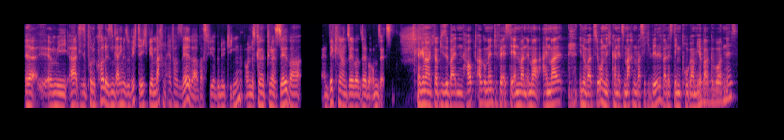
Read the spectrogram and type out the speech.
äh, irgendwie, ah, diese Protokolle sind gar nicht mehr so wichtig. Wir machen einfach selber, was wir benötigen und das können, können wir selber entwickeln und selber, selber umsetzen. Ja, genau. Ich glaube, diese beiden Hauptargumente für SDN waren immer einmal Innovation. Ich kann jetzt machen, was ich will, weil das Ding programmierbar geworden ist.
